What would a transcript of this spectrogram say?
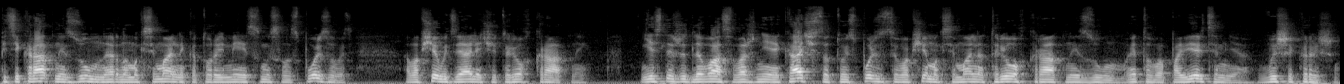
пятикратный зум, наверное, максимальный, который имеет смысл использовать, а вообще в идеале четырехкратный. Если же для вас важнее качество, то используйте вообще максимально трехкратный зум. Этого, поверьте мне, выше крыши.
